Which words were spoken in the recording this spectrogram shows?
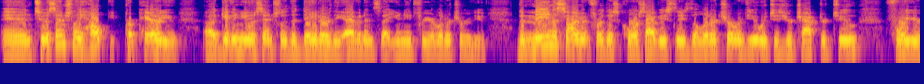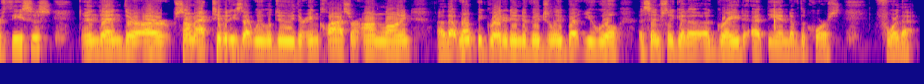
and to essentially help prepare you, uh, giving you essentially the data or the evidence that you need for your literature review. The main assignment for this course obviously is the literature review, which is your chapter two for your thesis. And then there are some activities that we will do either in class or online uh, that won't be graded individually, but you will essentially get a, a grade at the end of the course for that.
